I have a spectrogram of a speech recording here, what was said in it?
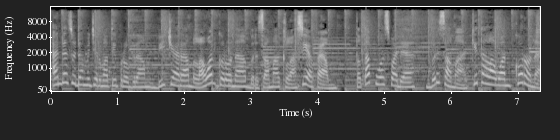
Anda sudah mencermati program Bicara Melawan Corona bersama Klasi FM. Tetap waspada, bersama kita lawan Corona.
